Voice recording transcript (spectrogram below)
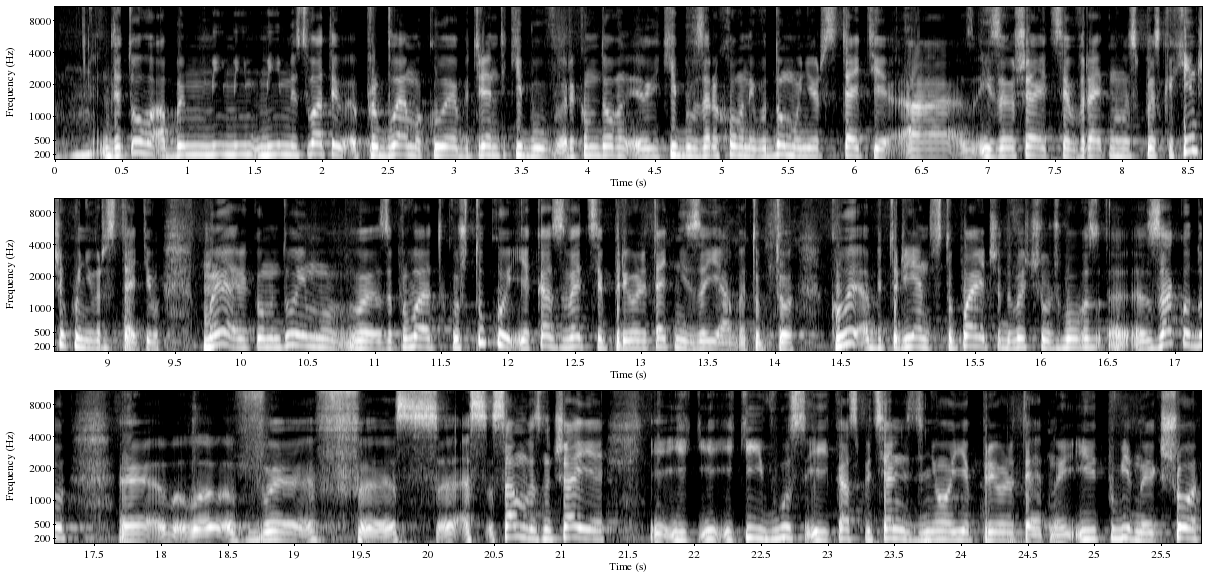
для того, аби мі- мі- мінімізувати проблему, коли абітурієнт, який був рекомендований, який був зарахований в одному університеті, а і залишається в рейтингових списках інших університетів, ми рекомендуємо е, запровадити таку штуку, яка зветься пріоритетні заяви. Тобто, коли абітурієнт, вступаючи до вищого учбового е, закладу, е, в, в, сам визначає, який вуз і яка спеціальність для нього є пріоритетною. І відповідно, якщо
